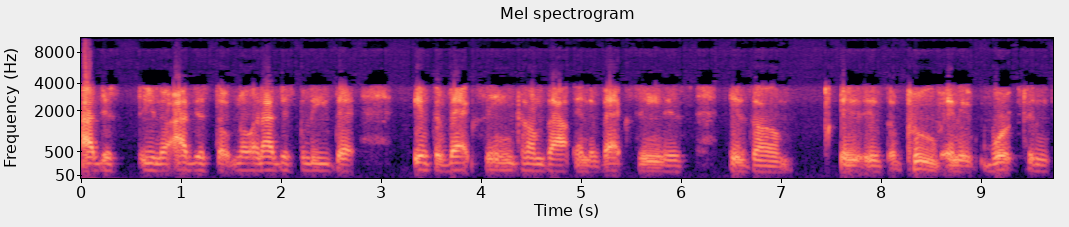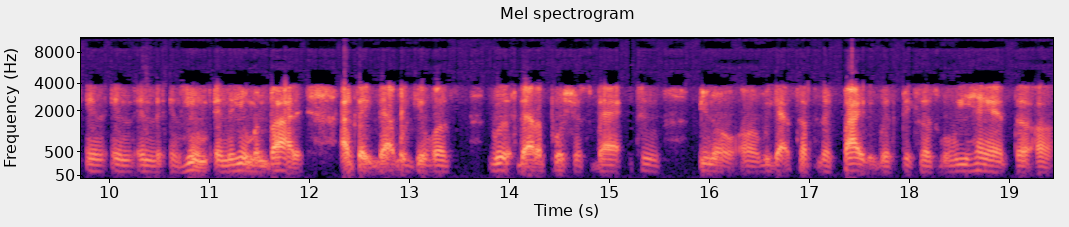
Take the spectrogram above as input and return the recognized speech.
I just you know I just don't know, and I just believe that if the vaccine comes out and the vaccine is is um is, approved and it works in in in in, in, hum, in the human body, I think that would give us that'll push us back to you know uh, we got something to fight it with because when we had the uh,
